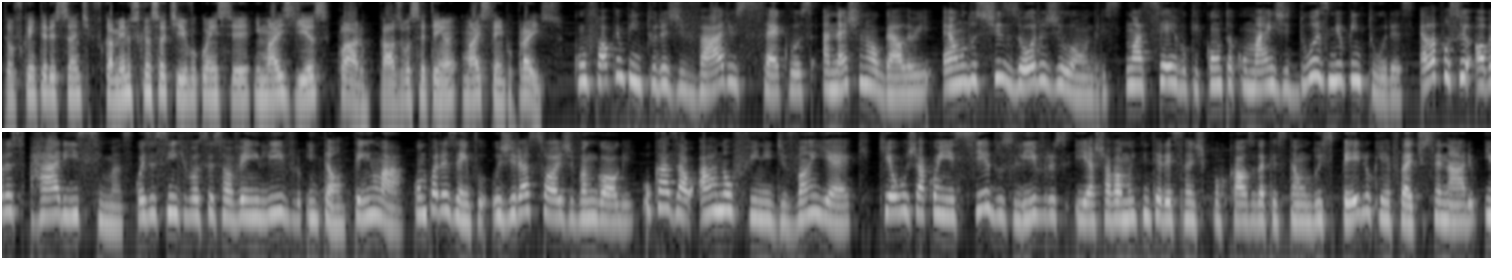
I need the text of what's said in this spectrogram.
Então fica interessante, fica menos cansativo conhecer em mais dias, claro, caso você tenha mais tempo para isso. Com foco em pinturas de vários séculos, a National Gallery é um dos tesouros de Londres, um acervo que conta com mais de duas mil pinturas. Ela possui obras raríssimas, coisas assim que você só vê em livro, então tem lá, como por exemplo os girassóis de Van Gogh, o casal Arnolfini de Van Eyck, que eu já conhecia dos livros e achava muito interessante por causa da questão do espelho que reflete o cenário e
